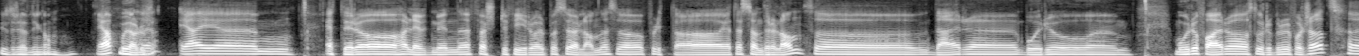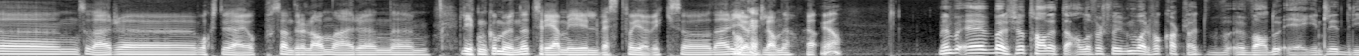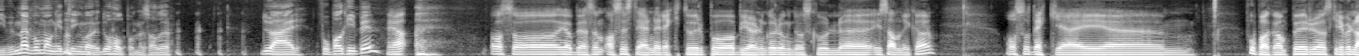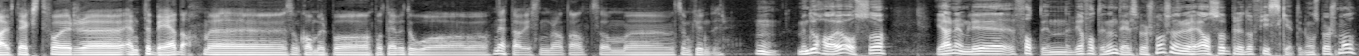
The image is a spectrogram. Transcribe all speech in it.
utredning om. Ja. Hvor er du fra? Jeg, eh, etter å ha levd mine første fire år på Sørlandet, så flytta jeg til Søndre Land. Så der eh, bor jo eh, mor og far og storebror fortsatt. Eh, så der eh, vokste jeg opp. Søndre Land er en liten kommune tre mil vest for Gjøvik. Så det er Gjøvikland, ja. ja. Ja. Men eh, bare for å ta dette aller først, for vi må bare få kartlagt hva du egentlig driver med. Hvor mange ting var det du holdt på med, sa du? Du er fotballkeeper. Ja. Og så jobber jeg som assisterende rektor på Bjørnegård ungdomsskole i Sandvika. Og så dekker jeg eh, fotballkamper og skriver livetekst for eh, NTB, da, med, som kommer på, på TV 2 og Nettavisen bl.a. Som, eh, som kunder. Mm. Men du har jo også jeg har nemlig fått inn, Vi har fått inn en del spørsmål. skjønner du. Jeg har også prøvd å fiske etter noen spørsmål.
